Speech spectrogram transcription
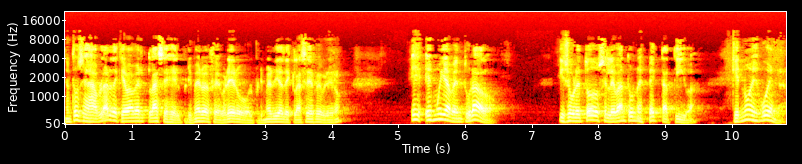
Entonces, hablar de que va a haber clases el primero de febrero o el primer día de clases de febrero es, es muy aventurado. Y sobre todo se levanta una expectativa que no es buena.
